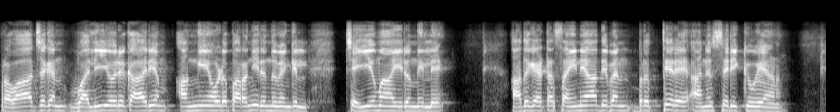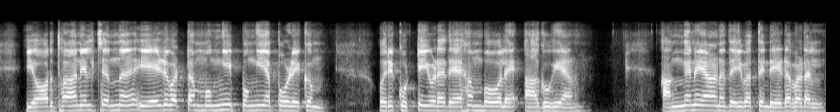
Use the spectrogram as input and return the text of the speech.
പ്രവാചകൻ വലിയൊരു കാര്യം അങ്ങയോട് പറഞ്ഞിരുന്നുവെങ്കിൽ ചെയ്യുമായിരുന്നില്ലേ? അത് കേട്ട സൈന്യാധിപൻ ഭൃത്യരെ അനുസരിക്കുകയാണ്. യോർധാനിൽ ചെന്ന് ഏഴുവട്ടം മുങ്ങി പൊങ്ങിയപ്പോഴേക്കും ഒരു കുട്ടിയുടെ ദേഹം പോലെ ആകുകയാണ്. അങ്ങനെയാണ് ദൈവത്തിന്റെ ഇടപെടൽ.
